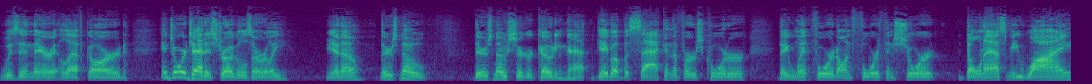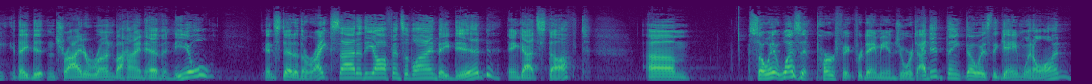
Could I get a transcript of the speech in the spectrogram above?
was in there at left guard. And George had his struggles early. You know, there's no there's no sugarcoating that. Gave up a sack in the first quarter. They went for it on fourth and short. Don't ask me why they didn't try to run behind Evan Neal instead of the right side of the offensive line. They did and got stuffed. Um, so it wasn't perfect for Damieon George. I did think, though, as the game went on,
